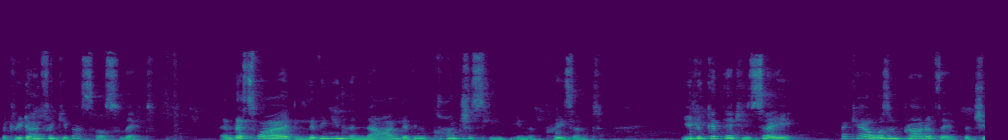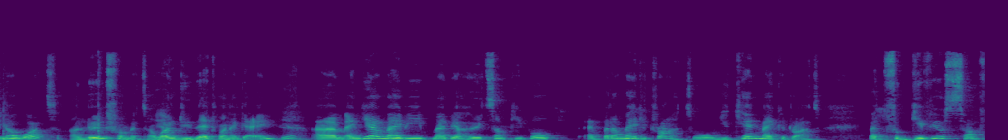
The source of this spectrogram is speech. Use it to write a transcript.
but we don't forgive ourselves for that. And that's why living in the now, living consciously in the present, you look at that you say, okay, I wasn't proud of that, but you know what? I learned from it. I yeah. won't do that one again. Yeah. Um, and yeah, maybe maybe I hurt some people, uh, but I made it right, or you can make it right. But forgive yourself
